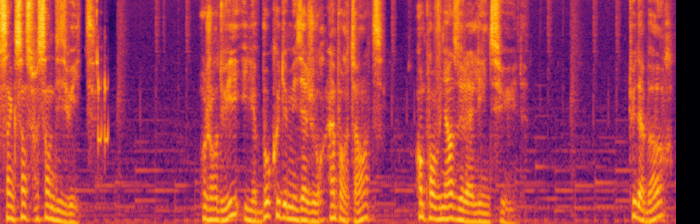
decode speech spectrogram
578. Aujourd'hui, il y a beaucoup de mises à jour importantes en provenance de la ligne sud. Tout d'abord,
